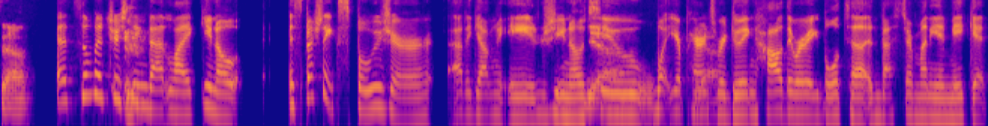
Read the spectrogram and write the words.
so it's so interesting that, like, you know, especially exposure at a young age, you know, yeah. to what your parents yeah. were doing, how they were able to invest their money and make it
